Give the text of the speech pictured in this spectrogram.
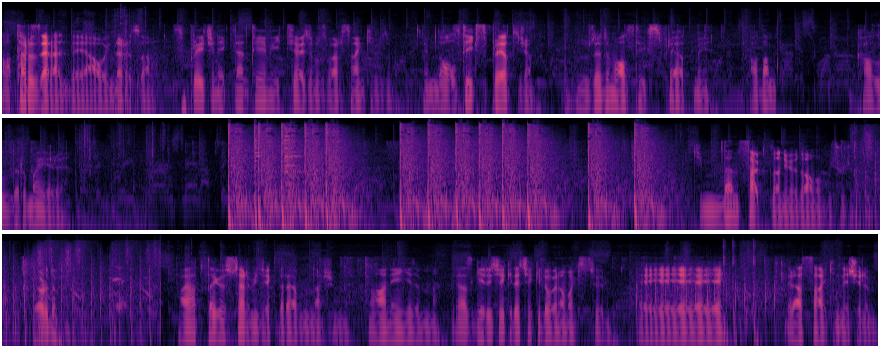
Atarız herhalde ya oynarız ha. Sprey için eklentiye mi ihtiyacımız var sanki bizim? Hem de 6x sprey atacağım. Özledim 6x sprey atmayı. Adam kaldırma yeri. Kimden saklanıyordu ama bu çocuk? Gördüm. Hayatta göstermeyecekler ha bunlar şimdi. Naneyi yedim ben. Biraz geri çekile çekile oynamak istiyorum. Hey hey hey hey. Biraz sakinleşelim.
